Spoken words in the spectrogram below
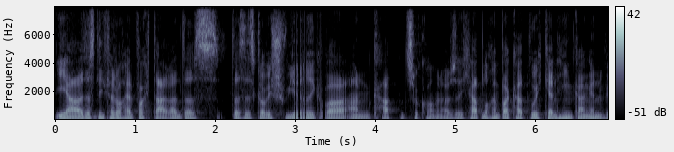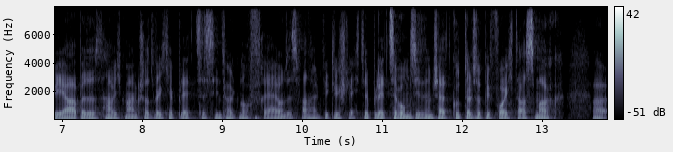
Ja, das liegt halt auch einfach daran, dass, dass es, glaube ich, schwierig war, an Karten zu kommen. Also ich habe noch ein paar Karten, wo ich gern hingegangen wäre, aber das habe ich mal angeschaut, welche Plätze sind halt noch frei und es waren halt wirklich schlechte Plätze, wo man sich entscheidet, gut, also bevor ich das mache, äh,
